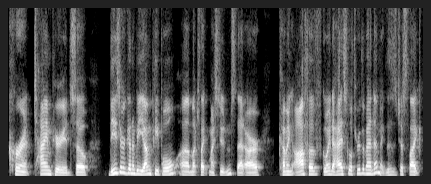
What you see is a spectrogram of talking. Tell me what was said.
current time period. So these are going to be young people, uh, much like my students, that are coming off of going to high school through the pandemic. This is just like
